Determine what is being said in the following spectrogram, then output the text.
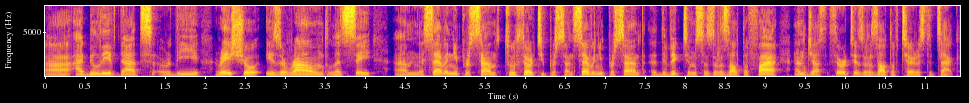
uh, I believe that the ratio is around, let's say, um, 70% to 30%. 70% uh, the victims as a result of fire and just 30 as a result of terrorist attack.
